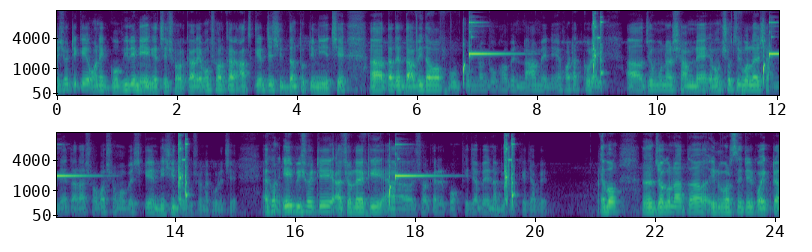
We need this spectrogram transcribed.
বিষয়টিকে অনেক গভীরে নিয়ে গেছে সরকার এবং সরকার আজকের যে সিদ্ধান্তটি নিয়েছে তাদের দাবি দেওয়া পূর্ণাঙ্গভাবে না মেনে হঠাৎ করেই যমুনার সামনে এবং সচিবালয়ের সামনে তারা সভা সমাবেশকে নিষিদ্ধ ঘোষণা করেছে। এখন এই বিষয়টি আসলে কি সরকারের পক্ষে যাবে না বিপক্ষে যাবে? এবং জগন্নাথ ইউনিভার্সিটির কয়েকটা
